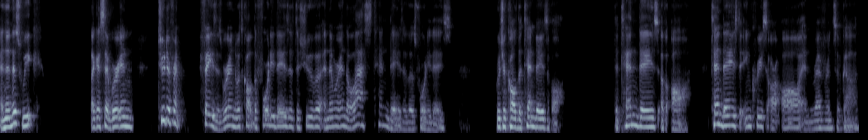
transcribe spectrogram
And then this week, like I said, we're in two different phases. We're in what's called the 40 days of Teshuvah, and then we're in the last 10 days of those 40 days, which are called the 10 days of awe. The 10 days of awe. 10 days to increase our awe and reverence of God.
